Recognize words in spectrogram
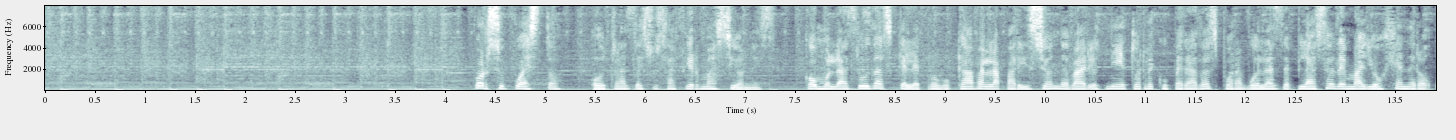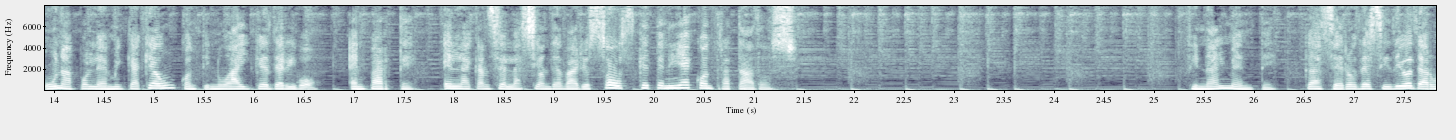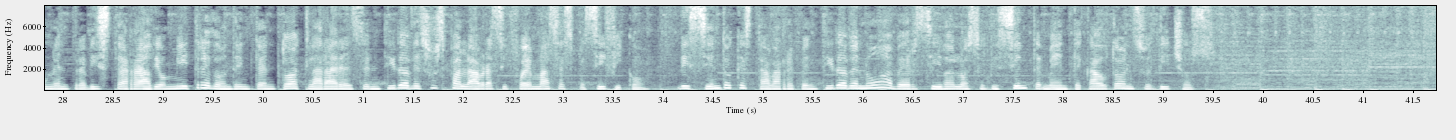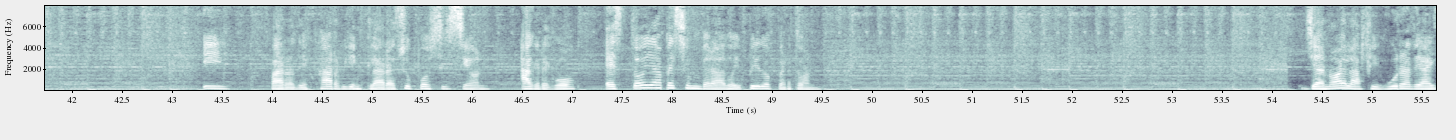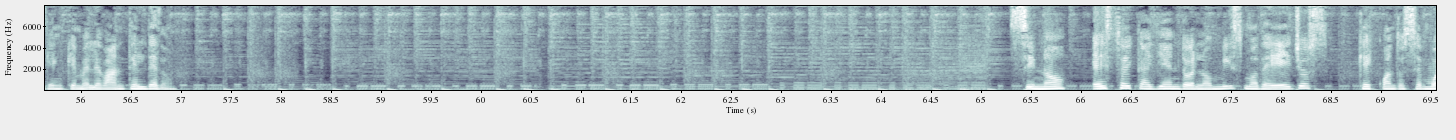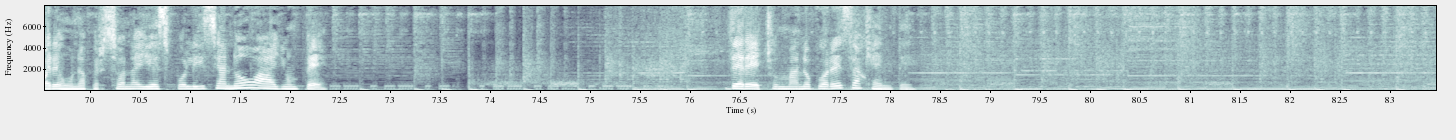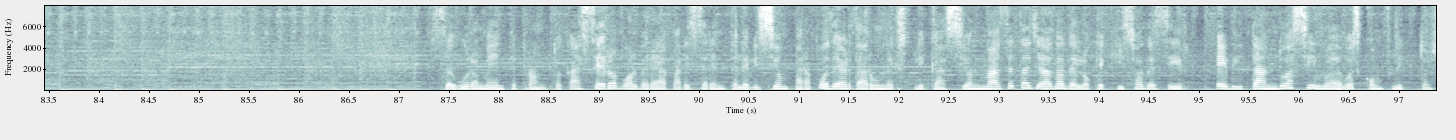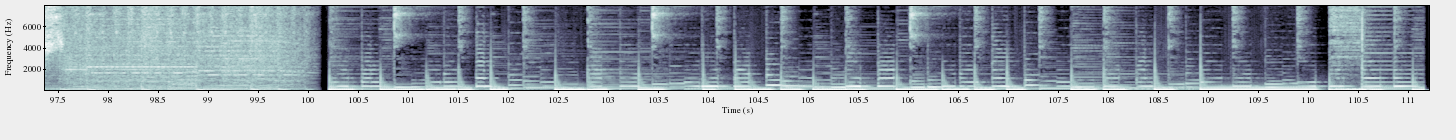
Por supuesto, otras de sus afirmaciones, como las dudas que le provocaba la aparición de varios nietos recuperados por abuelas de Plaza de Mayo generó una polémica que aún continúa y que derivó, en parte, en la cancelación de varios shows que tenía contratados. Finalmente, Casero decidió dar una entrevista a Radio Mitre donde intentó aclarar el sentido de sus palabras y fue más específico diciendo que estaba arrepentido de no haber sido lo suficientemente cauto en sus dichos. Y, para dejar bien clara su posición, agregó, estoy apesumbrado y pido perdón. Ya no hay la figura de alguien que me levante el dedo. Si no, estoy cayendo en lo mismo de ellos, que cuando se muere una persona y es policía no hay un P. Derecho humano por esa gente. Seguramente pronto Casero volverá a aparecer en televisión para poder dar una explicación más detallada de lo que quiso decir, evitando así nuevos conflictos.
